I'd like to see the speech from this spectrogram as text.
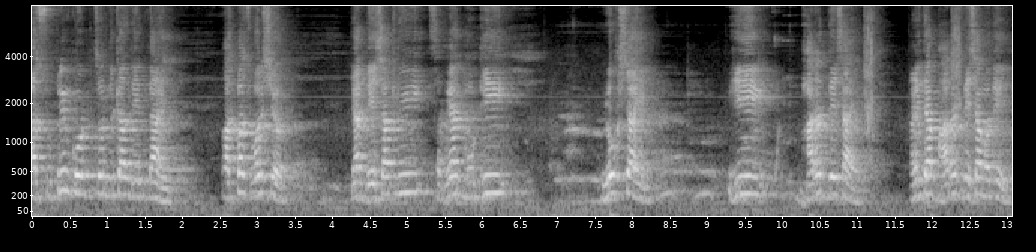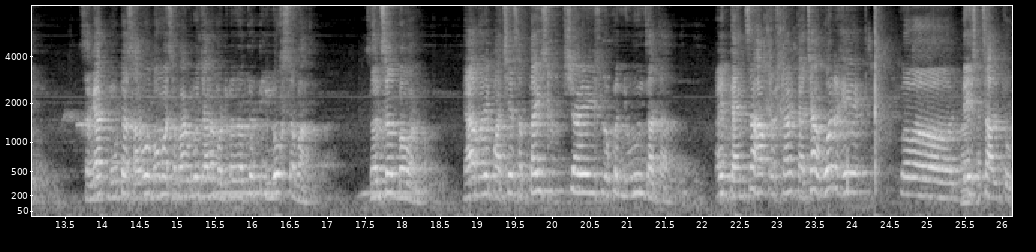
आज सुप्रीम कोर्ट जर निकाल देत नाही. पाच पाच वर्ष या देशातली सगळ्यात मोठी लोकशाही ही भारत देश आहे. आणि त्या भारत देशामध्ये सगळ्यात मोठं सार्वभौम सभागृह ज्याला म्हटलं जातं ती लोकसभा संसद भवन. त्यामध्ये पाचशे सत्तावीस चाळीस लोक निवडून जातात. आणि त्यांचा हा प्रश्न आहे त्याच्यावर हे देश चालतो.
